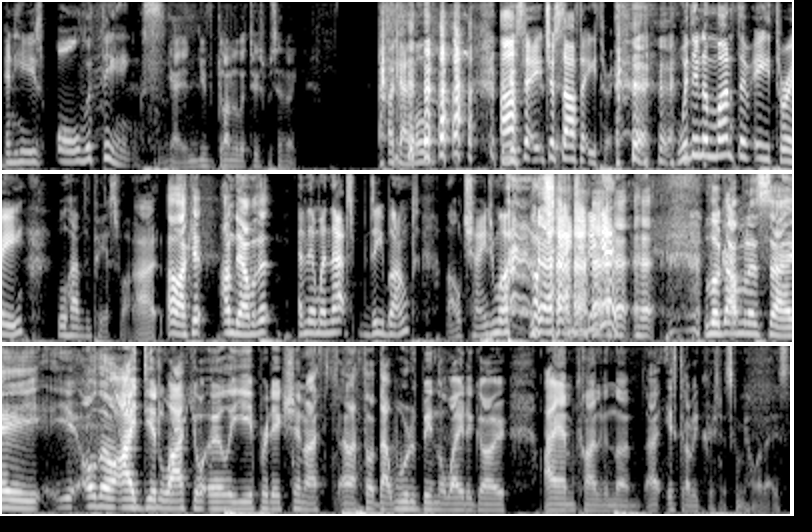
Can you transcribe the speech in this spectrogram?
and here's all the things. Okay, and you've gone a little bit too specific. Okay, well, after just after E3, within a month of E3, we'll have the PS5, All right, I like it. I'm down with it. and then when that's debunked, I'll change my, I'll change it again. Look, I'm gonna say, although I did like your early year prediction, I th- and I thought that would have been the way to go. I am kind of in the. Uh, it's got to be Christmas. It's gonna be holidays.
